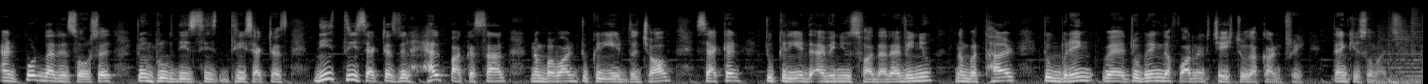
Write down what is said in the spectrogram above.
and put the resources to improve these three sectors. These three sectors will help Pakistan, number one, to create the job, second, to create the avenues for the revenue, number third, to bring, to bring the foreign exchange to the country. Thank you so much.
